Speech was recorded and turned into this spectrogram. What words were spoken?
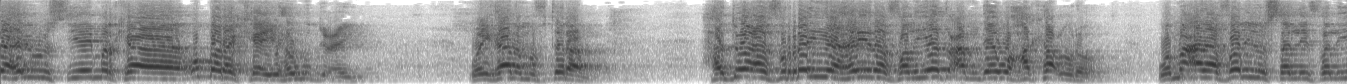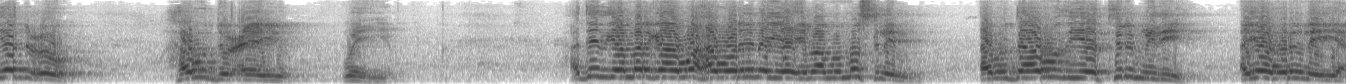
yahay uu siiyey markaa u barakeeyo ha ugu duceeyo. Wain kaana muftiran hadduu afuran yahayna falyadcam dee waxa ka cuno wa macnaa falyusalli falyadcu ha u duceeyo weeye. Xadiidka markaa waxaa warinaya imaamu muslim abu daawuud iyo tirmidi ayaa warinaya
